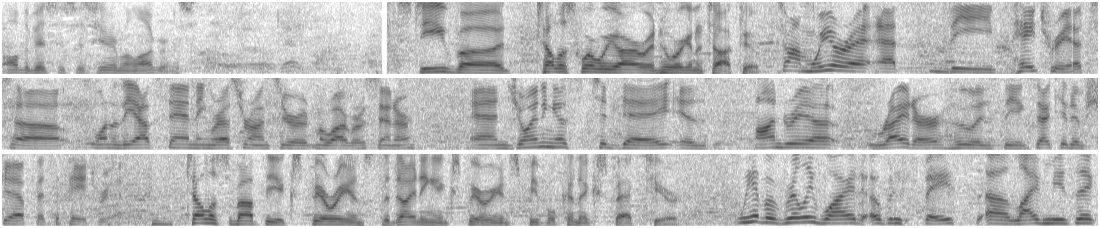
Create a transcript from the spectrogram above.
all the businesses here in Milagros. Steve, uh, tell us where we are and who we're going to talk to. Tom, we are at the Patriot, uh, one of the outstanding restaurants here at Milagro Center. And joining us today is Andrea Reiter, who is the executive chef at the Patriot. Tell us about the experience, the dining experience people can expect here. We have a really wide open space, uh, live music,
